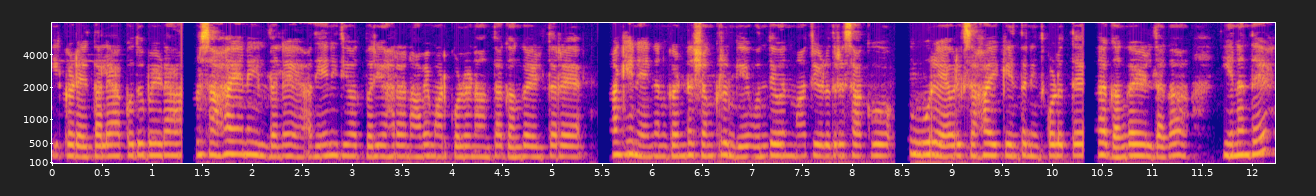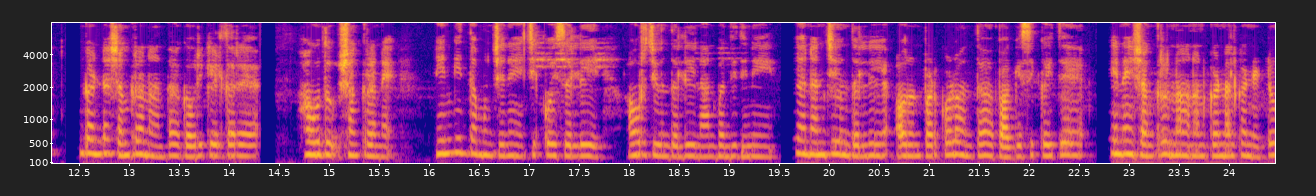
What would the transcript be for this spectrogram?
ಈ ಕಡೆ ತಲೆ ಹಾಕೋದು ಬೇಡ. ಸಹಾಯನೇ ಇಲ್ದಲೆ ಅದೇನಿದೆಯೋ ಅದು ಪರಿಹಾರ ನಾವೇ ಮಾಡ್ಕೊಳ್ಳೋಣ ಅಂತ ಗಂಗಾ ಹೇಳ್ತಾರೆ. ಹಾಗೇನೆ ನನ್ನ ಗಂಡ ಶಂಕರಂಗೆ ಒಂದೇ ಒಂದು ಮಾತು ಹೇಳಿದ್ರೆ ಸಾಕು. ಊರೇ ಅವ್ರಿಗೆ ಸಹಾಯಕ್ಕೆ ಅಂತ ನಿಂತ್ಕೊಳ್ಳುತ್ತೆ. ಗಂಗಾ ಹೇಳ್ದಾಗ, ಏನಂದೆ? ಗಂಡ ಶಂಕರನ ಅಂತ ಗೌರಿ ಕೇಳ್ತಾರೆ. ಹೌದು, ಶಂಕರನೇ. ನಿನ್ಗಿಂತ ಮುಂಚೆನೆ ಚಿಕ್ಕ ವಯಸ್ಸಲ್ಲಿ ಅವ್ರ ಜೀವನದಲ್ಲಿ ನಾನು ಬಂದಿದ್ದೀನಿ. ಈಗ ನನ್ನ ಜೀವನದಲ್ಲಿ ಅವ್ರನ್ನ ಪಡ್ಕೊಳ್ಳೋ ಅಂತ ಭಾಗ್ಯ ಸಿಕ್ಕೈತೆ. ಏನೇ ಶಂಕರನ್ನ ನನ್ನ ಕಣ್ಣಲ್ಲಿ ಕಣ್ಣಿಟ್ಟು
